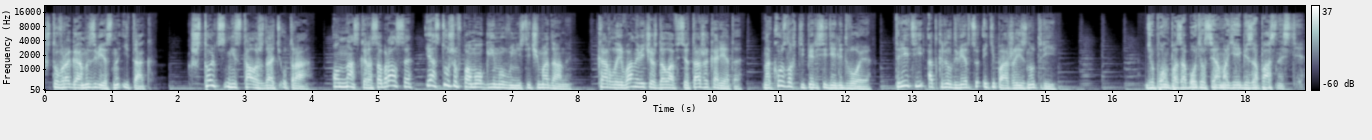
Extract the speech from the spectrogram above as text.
что врагам известно и так. Штольц не стал ждать утра. Он наскоро собрался, и Остушев помог ему вынести чемоданы. Карла Ивановича ждала все та же карета. На козлах теперь сидели двое. Третий открыл дверцу экипажа изнутри. «Дюпон позаботился о моей безопасности.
